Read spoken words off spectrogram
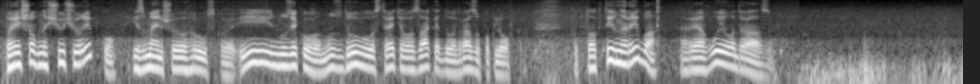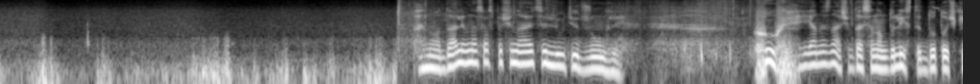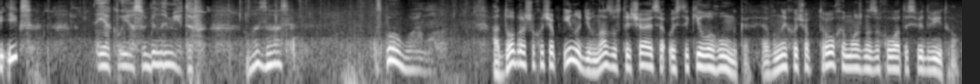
Перейшов на щучу рибку із меншою грузкою, і ну з якого? Ну з другого, з третього закиду одразу покльовка. Тобто активна риба реагує одразу. Ну а далі в нас розпочинаються люті джунглі. Фух, я не знаю, чи вдасться нам долізти до точки X, яку я собі намітив. Але зараз спробуємо. А добре, що хоча б іноді в нас зустрічаються ось такі лагунки. В них хоча б трохи можна заховатись від вітру.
